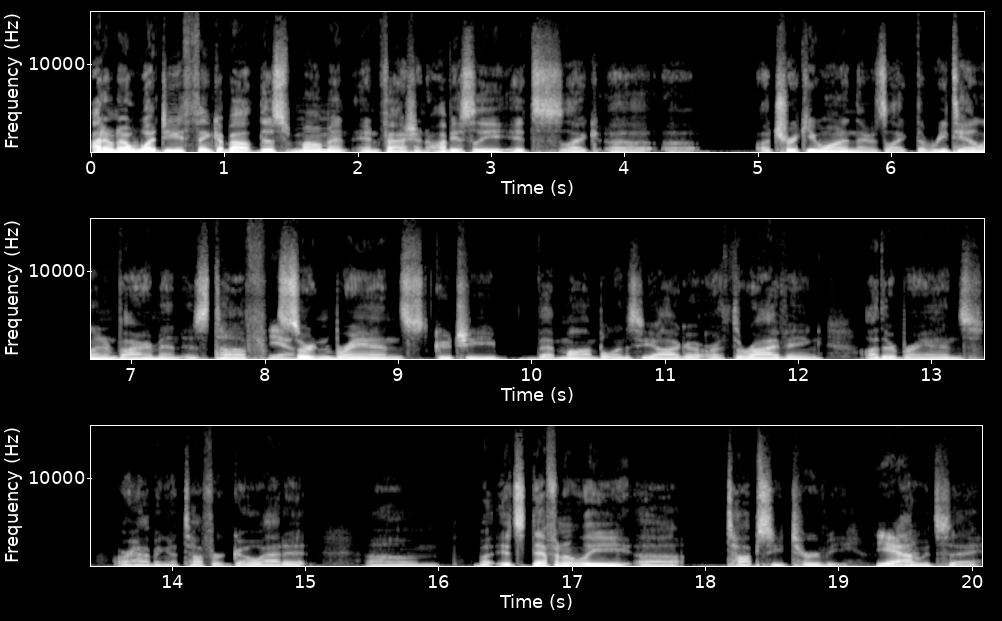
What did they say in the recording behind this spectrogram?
I don't know. What do you think about this moment in fashion? Obviously, it's like a, a, a tricky one. There's like the retail environment is tough. Yeah. Certain brands, Gucci, Vetements, Balenciaga, are thriving. Other brands are having a tougher go at it. Um, but it's definitely uh, topsy turvy. Yeah. I would say.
